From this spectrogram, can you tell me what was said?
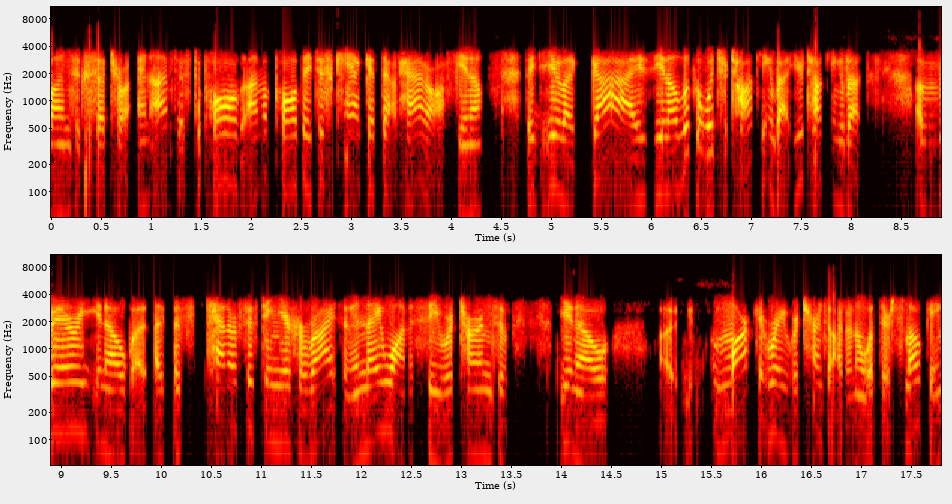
funds, etc. And I'm just appalled. I'm appalled. They just can't get that hat off. You know, you're like, guys, you know, look at what you're talking about. You're talking about a very, you know, a, a 10 or 15 year horizon, and they want to see returns of, you know, uh, market rate returns. I don't know what they're smoking,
